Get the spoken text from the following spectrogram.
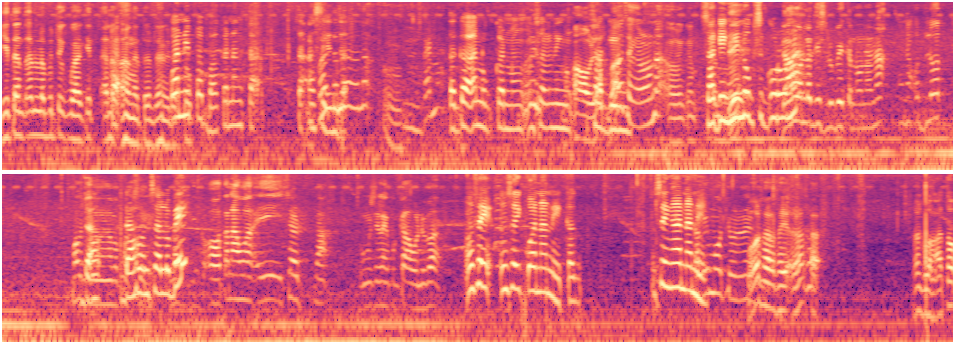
Kita tak ada betul bakit anak ang ato dan. Kuan ni pa ba kanang ta taasin da. Tagaan og kanang unsal ning saging. ano na? Saging hinog siguro Dahon na. lagi slubi kanuna na. Anong udlot? Dahon sa lubi? Oh, tanawa i-shirt na. Kung sila yung pagkaon, di ba? Unsay unsay kuan na ni kag unsay nga na ni? Kalimot yun. Oo, sa saya sa kagwang ato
